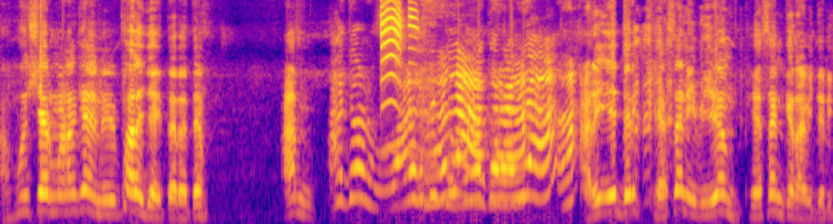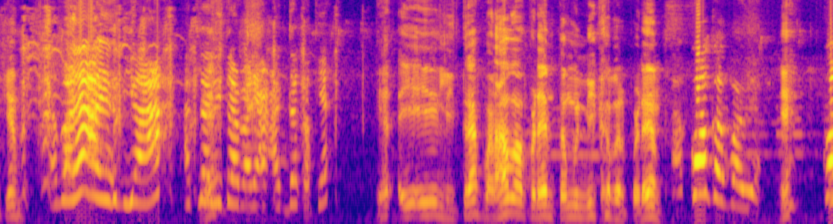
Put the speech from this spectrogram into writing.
આ હોશિયાર માણસ કે ને ફાળી જાય તરત એમ. આમ આ જો વાળ હલા કરાવ્યા અરે એ જરી ફેશન એવી એમ ફેશન કરાવી જરીક એમ. આ ભળે આ દિયા આટલા લીટર મારે આડા કપ્યા યાર એ એ લીતરા પડાવવા પડે એમ તમને નહીં ખબર પડે એમ. કો કપાવ્યા હે? કો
